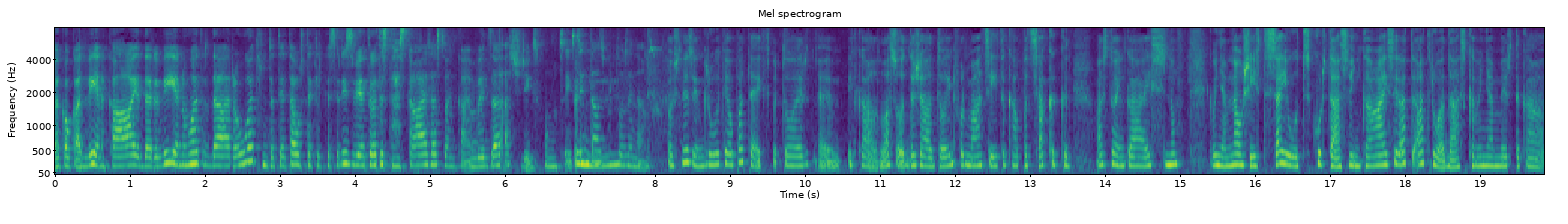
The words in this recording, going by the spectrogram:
vai kaut kāda viena kāja dara vienu, otra dara otru, un tad tie taustekļi, kas ir izvietotas tās kājas astoņkājiem, veic atšķirīgas funkcijas. Cik daudz par to zināms? Es nezinu, grūti jau pateikt par to. Ir, it kā lasot dažādu to informāciju, tā kā pat saka, ka astoņkājas, nu, ka viņam nav šīs sajūtas, kur tās viņa kājas ir at atrodas likās, ka viņam ir kā,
